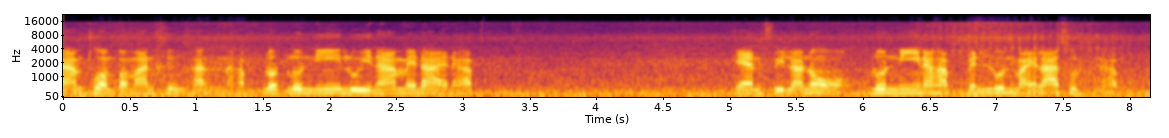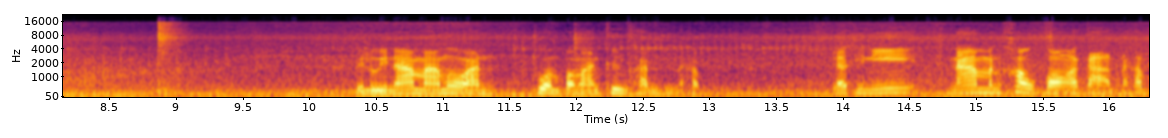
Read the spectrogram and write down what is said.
น้ำท่วมประมาณครึ่งคันนะครับรถรุ่นนี้ลุยน้ำไม่ได้นะครับ แกนฟิลาโนรุ่นนี้นะครับ เป็นรุ่นใหม่ล่าสุดนะครับ ไปลุยน้ำมาเมื่อวันท่วมประมาณครึ่งคันนะครับ แล้วทีนี้น้ำมันเข้ากองอากาศนะครับ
